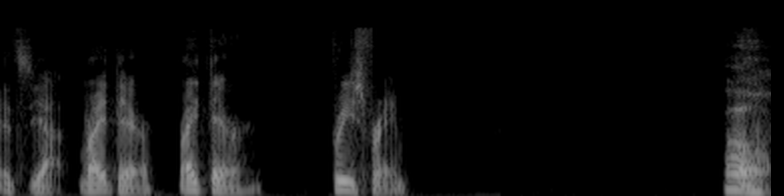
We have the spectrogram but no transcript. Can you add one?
it's yeah, right there, right there, freeze frame. Oh,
